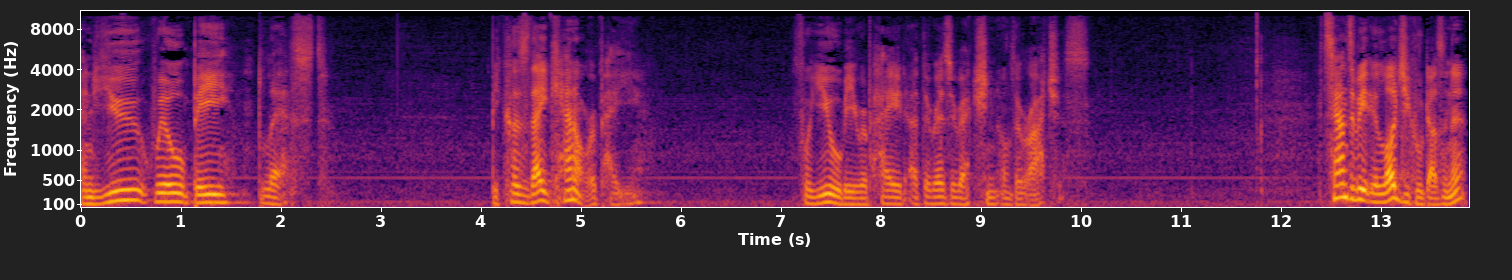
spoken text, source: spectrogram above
And you will be blessed because they cannot repay you, for you will be repaid at the resurrection of the righteous. It sounds a bit illogical, doesn't it?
